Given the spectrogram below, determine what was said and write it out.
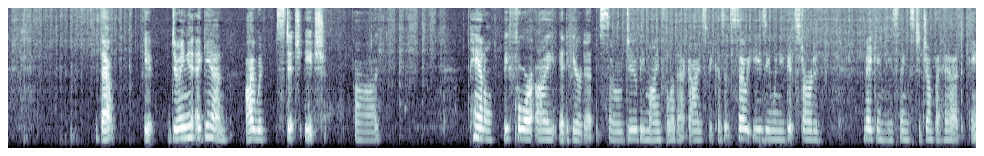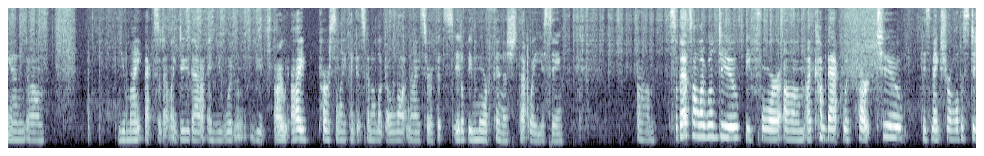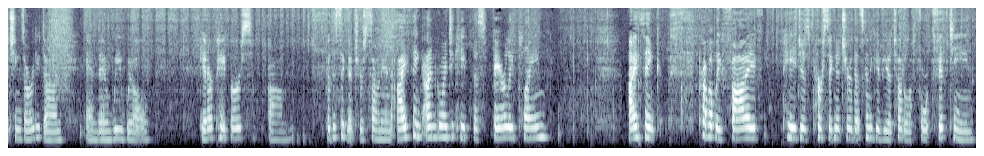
that it, doing it again, I would stitch each uh, panel before I adhered it. So do be mindful of that, guys, because it's so easy when you get started making these things to jump ahead, and um, you might accidentally do that, and you wouldn't. You, I, I personally think it's going to look a lot nicer if it's. It'll be more finished that way. You see. Um, so that's all I will do before um, I come back with part two is make sure all the stitching's already done, and then we will get our papers um, for the signatures sewn in. I think I'm going to keep this fairly plain. I think probably five pages per signature. That's going to give you a total of four, 15,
